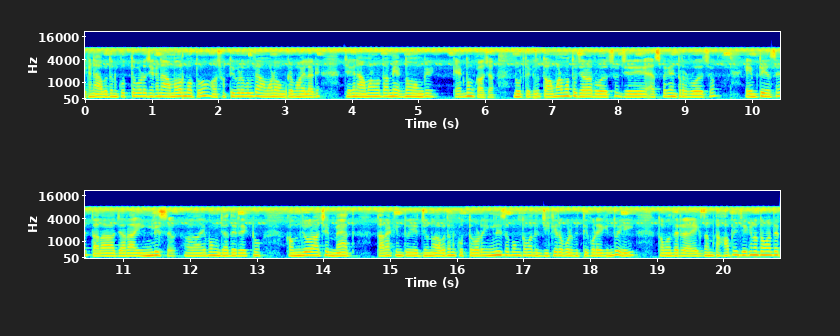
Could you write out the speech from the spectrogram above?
এখানে আবেদন করতে পারো, যেখানে আমার মতো, সত্যি করে বলতে আমারও অঙ্কে ভয় লাগে, যেখানে আমার মতো আমি একদম অঙ্কে একদম কাঁচা ধরতে গেলে। তো আমার মতো যারা রয়েছে, যে অ্যাসপিরেন্টরা রয়েছে এমটিএসে তারা যারা ইংলিশ এবং যাদের একটু কমজোর আছে ম্যাথ তারা কিন্তু এর জন্য আবেদন করতে পারো। ইংলিশ এবং তোমাদের জিকের ওপর ভিত্তি করে কিন্তু এই তোমাদের এক্সামটা হবে। যেখানে তোমাদের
